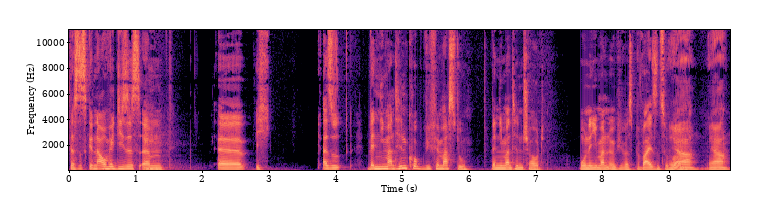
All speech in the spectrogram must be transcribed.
Das ist genau wie dieses, ähm, äh, ich, also, wenn niemand hinguckt, wie viel machst du, wenn niemand hinschaut? Ohne jemandem irgendwie was beweisen zu wollen. Ja, ja.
